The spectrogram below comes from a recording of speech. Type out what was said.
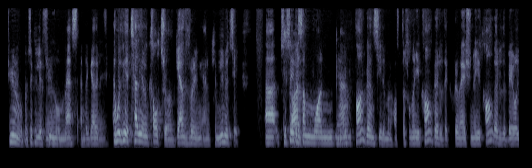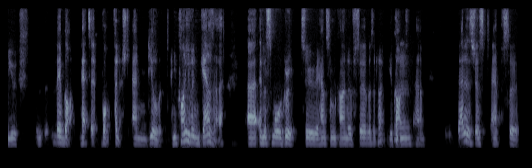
funeral, particularly a funeral mass and a gathering, Mm. and with the Italian culture of gathering and community. Uh, to say Gone. to someone, Yeah. you can't go and see them in hospital, no, you can't go to the cremation, no, you can't go to the burial, you, they've gone, that's it, boom, finished, and deal with it. And you can't even gather uh, in a small group to have some kind of service at home. You can't. Mm-hmm. Um, that is just absolute,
